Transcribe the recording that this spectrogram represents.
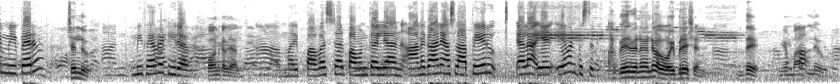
మీ పేరు? చందు. మీ ఫేవరెట్ హీరో ఎవరు? పవన్ కళ్యాణ్. మరి పవర్ స్టార్ పవన్ కళ్యాణ్ అనగానే అసలు ఆ పేరు ఎలా ఏ- ఏమనిపిస్తుంది? ఆ పేరు వినగానే ఒక వైబ్రేషన్ అంతే ఇంకా మాటలు లేవు. ఆ,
